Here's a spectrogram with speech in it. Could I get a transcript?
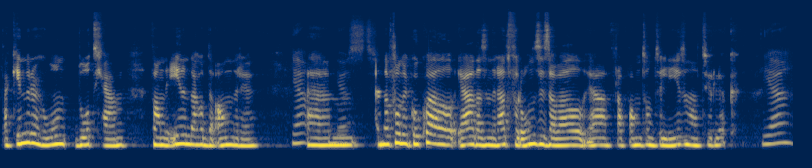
Dat kinderen gewoon doodgaan van de ene dag op de andere. Ja, um, En dat vond ik ook wel, ja, dat is inderdaad voor ons is dat wel ja, frappant om te lezen natuurlijk. Ja,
